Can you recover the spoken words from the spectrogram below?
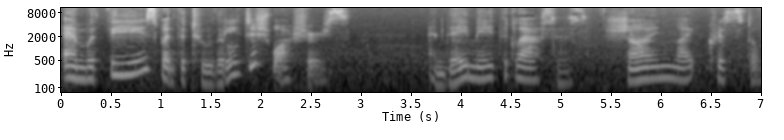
And with these went the two little dishwashers, and they made the glasses shine like crystal.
